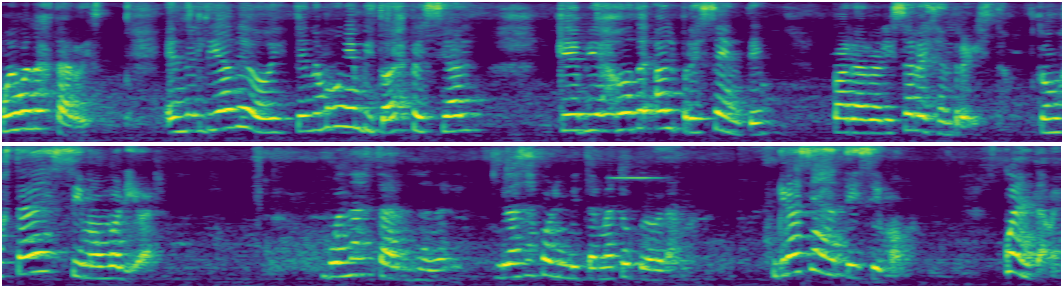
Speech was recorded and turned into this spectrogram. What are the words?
Muy buenas tardes. En el día de hoy tenemos un invitado especial que viajó al presente para realizar esta entrevista. Con ustedes, Simón Bolívar. Buenas tardes, Natalia. Gracias por invitarme a tu programa. Gracias a ti, Simón. Cuéntame,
